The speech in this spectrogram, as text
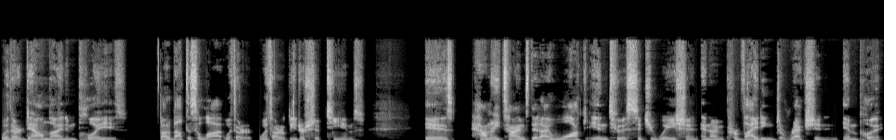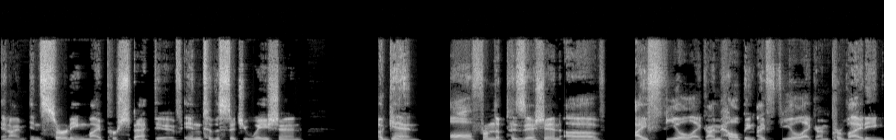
with our downline employees, thought about this a lot with our with our leadership teams, is how many times did I walk into a situation and I'm providing direction and input and I'm inserting my perspective into the situation? Again, all from the position of I feel like I'm helping, I feel like I'm providing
